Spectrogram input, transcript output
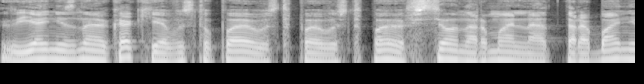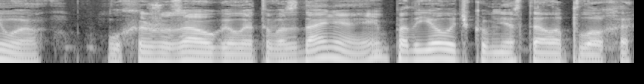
Я не знаю как, я выступаю, выступаю, выступаю. Все нормально оттарабаниваю. Ухожу за угол этого здания, и под елочку мне стало плохо.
